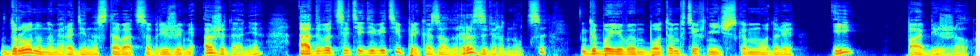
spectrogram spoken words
дрону номер один оставаться в режиме ожидания, а 29 приказал развернуться к боевым ботам в техническом модуле и побежал.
